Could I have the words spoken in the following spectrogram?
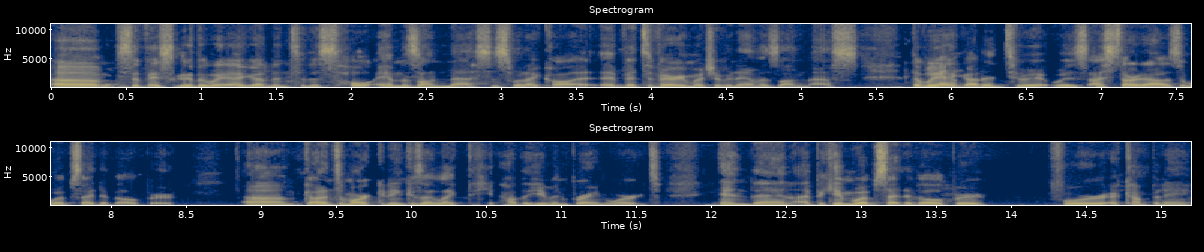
Um, so basically, the way I got into this whole Amazon mess is what I call it. It's very much of an Amazon mess. The way yeah. I got into it was I started out as a website developer. Um, got into marketing because I liked how the human brain worked, and then I became a website developer for a company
